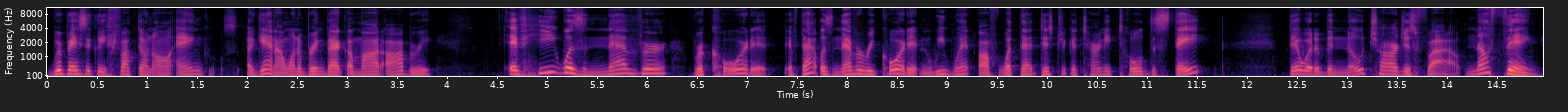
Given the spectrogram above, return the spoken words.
we're basically fucked on all angles. Again, I want to bring back Ahmad Aubrey. if he was never recorded, if that was never recorded and we went off what that district attorney told the state, there would have been no charges filed. Nothing.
